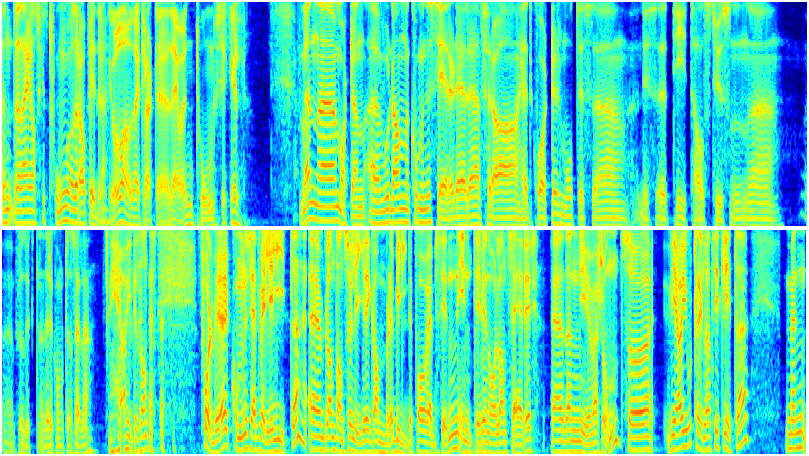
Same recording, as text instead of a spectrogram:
Den, den er ganske tung å dra opp videre. Jo da, det er klart det, det er jo en tung sykkel. Men eh, Morten, eh, hvordan kommuniserer dere fra headquarter mot disse, disse titalls tusen eh, produktene dere kommer til å selge? Ja, ikke sant? Foreløpig har vi kommunisert veldig lite. Blant annet så ligger det gamle bildet på websiden inntil vi nå lanserer den nye versjonen. Så vi har gjort relativt lite, men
